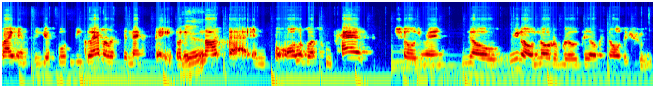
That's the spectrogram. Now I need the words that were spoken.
right? And so you're supposed to be glamorous the next day, but yep. it's not that. And for all of us who've had children, know you know know the real deal and know the truth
